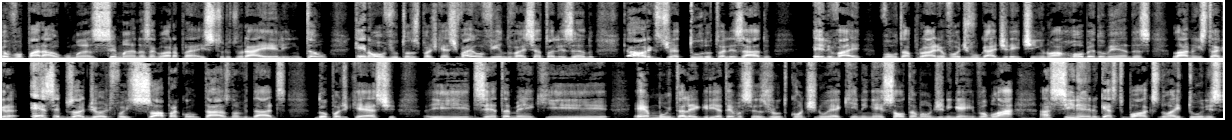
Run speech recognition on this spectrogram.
Eu vou parar algumas semanas agora para estruturar ele. Então, quem não ouviu todos os podcasts, vai ouvindo, vai se atualizando. Que a hora que estiver tudo atualizado, ele vai voltar pro ar. Eu vou divulgar direitinho no arroba Mendes, lá no Instagram. Esse episódio de hoje foi só para contar as novidades do podcast e dizer também que é muita alegria ter vocês junto. Continue aqui, ninguém solta a mão de ninguém. Vamos lá, assine aí no Castbox, no iTunes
